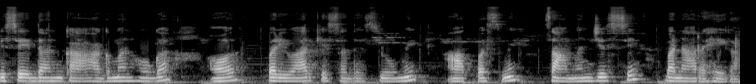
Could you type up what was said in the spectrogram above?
इससे धन का आगमन होगा और परिवार के सदस्यों में आपस में सामंजस्य बना रहेगा।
